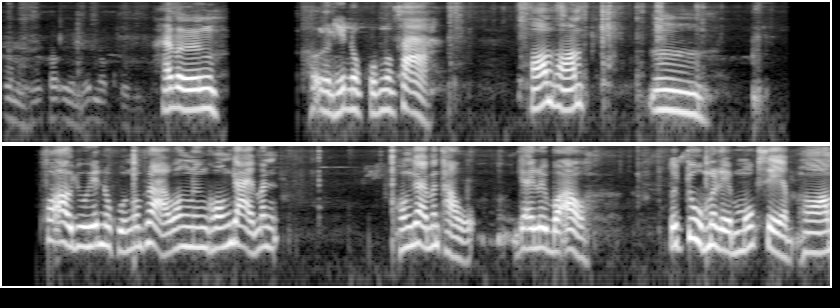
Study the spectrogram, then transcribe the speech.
ต้นนี้เขาอื่นเห็นนกขุมให้เบิงเขาเอื่นเห็ดนกขุมนกท่าหอมหอมอืมพอเอาอยู่เห็ดนกขุมนกท่าวังหนึ่งของยายมัน ของยายมันเถ่ายายเลยบ่เอา ตัวจูบมาเลยมมกเสบหอม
